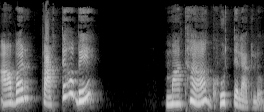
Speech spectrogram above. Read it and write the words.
আবার কাটতে হবে? মাথা ঘুরতে লাগল।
